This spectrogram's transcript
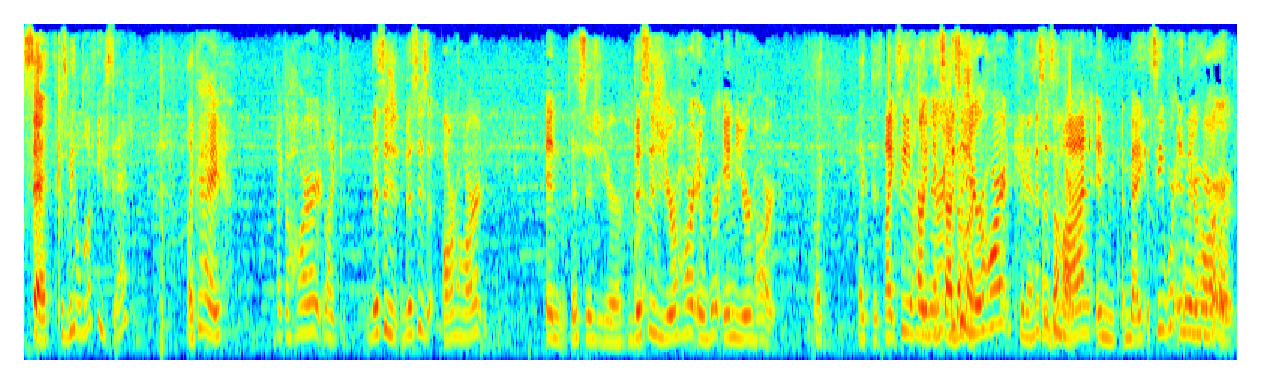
Seth. Because we love you, Seth. Like Okay, like a heart. Like this is this is our heart, and this is your. this is your heart, and we're in your heart. like like this. Like, see, heart. Get Your, inside this is heart. your heart. This is the heart. mine, and Meg. See, we're in We're your, in your heart. heart.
